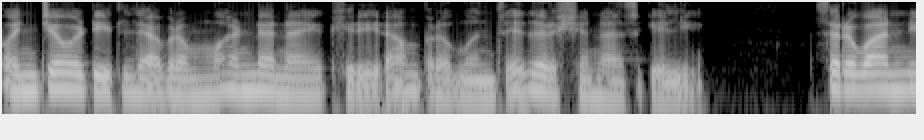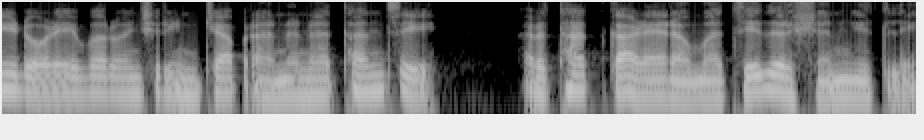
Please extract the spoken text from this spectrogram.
पंचवटीतल्या ब्रह्मांड नायक श्रीराम प्रभूंचे दर्शनास गेली. सर्वांनी डोळे भरून श्रींच्या प्राणनाथांचे अर्थात काळ्या रामाचे दर्शन घेतले.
